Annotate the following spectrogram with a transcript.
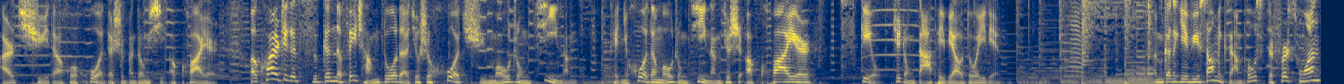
而取得或获得什么东西。acquire。acquire 这个词跟的非常多的就是获取某种技能。OK，你获得某种技能就是 acquire skill，这种搭配比较多一点。 I'm gonna give you some examples. The first one，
